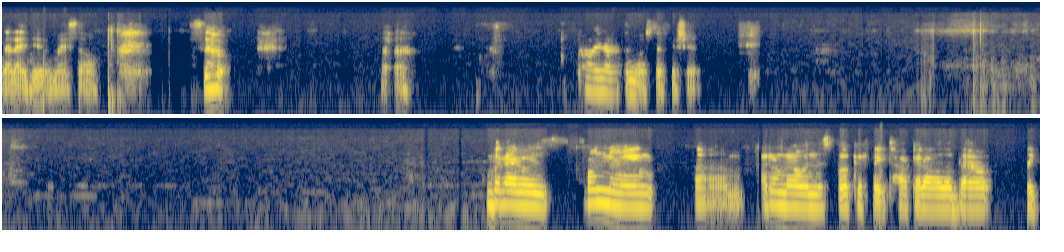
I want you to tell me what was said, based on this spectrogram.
that I do myself. So uh, probably not the most efficient. But I was wondering, um, I don't know in this book if they talk at all about like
